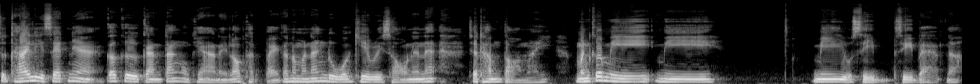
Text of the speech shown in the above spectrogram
สุดท้ายรีเซ็ตเนี่ยก็คือการตั้ง OKR ในรอบถัดไปก็ต้องมานั่งดูว่า Key Result นั้นนะจะทำต่อไหม มันก็มีมีมีอยู่ 4 4 แบบนะ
